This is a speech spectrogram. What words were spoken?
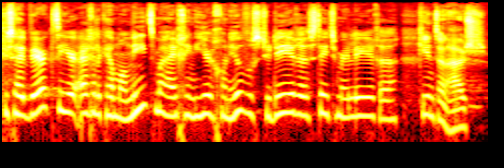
Dus hij werkte hier eigenlijk helemaal niet, maar hij ging hier gewoon heel veel studeren, steeds meer leren. Kind aan huis.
